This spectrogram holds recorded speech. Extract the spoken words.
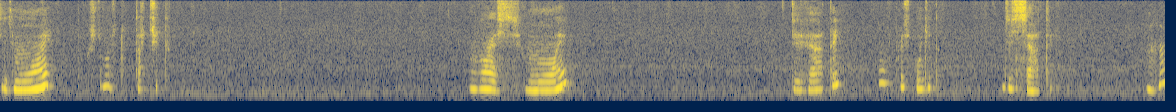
седьмой. Так, что у нас тут торчит? Восьмой, девятый, ну, пусть будет десятый. Угу.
